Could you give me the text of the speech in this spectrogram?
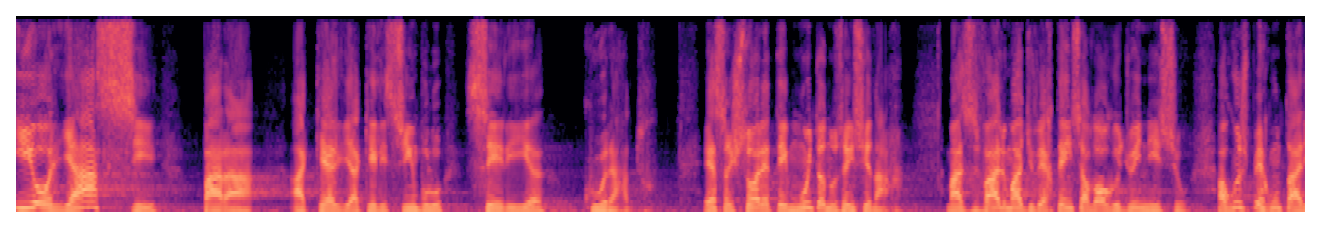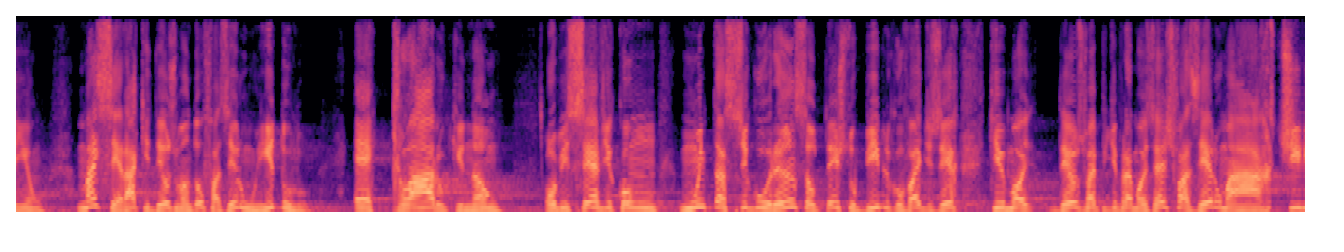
e olhasse para aquele, aquele símbolo seria curado. Essa história tem muito a nos ensinar mas vale uma advertência logo de início. Alguns perguntariam: mas será que Deus mandou fazer um ídolo? É claro que não. Observe com muita segurança o texto bíblico vai dizer que Deus vai pedir para Moisés fazer uma arte,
